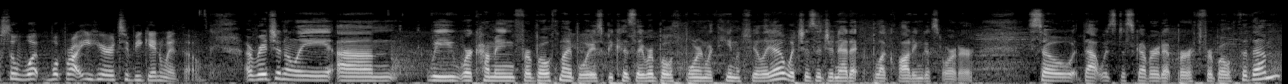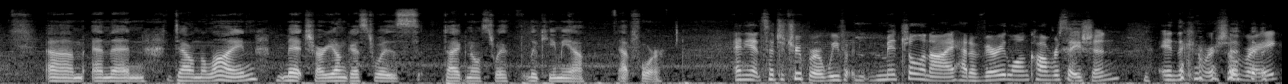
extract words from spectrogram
so, what, what brought you here to begin with, though? Originally, um, we were coming for both my boys because they were both born with hemophilia, which is a genetic blood clotting disorder. So that was discovered at birth for both of them. Um, and then down the line, Mitch, our youngest, was diagnosed with leukemia at four. And yet, such a trooper. We've Mitchell and I had a very long conversation in the commercial break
